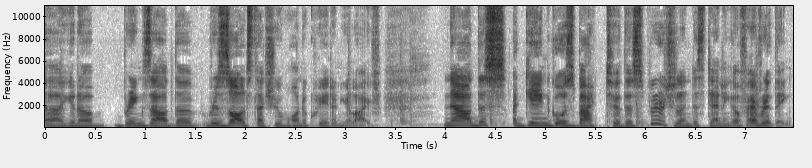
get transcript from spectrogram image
uh, you know brings out the results that you want to create in your life. Now this again goes back to the spiritual understanding of everything.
